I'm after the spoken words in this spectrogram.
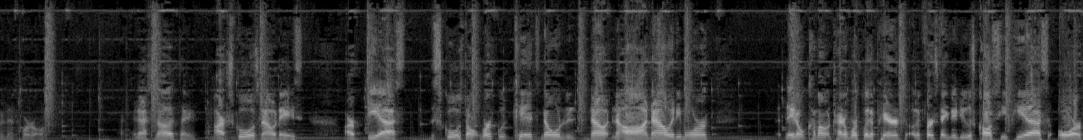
in this world. And that's another thing. Our schools nowadays are BS. The schools don't work with kids no, no, uh, now anymore. They don't come out and try to work with the parents. The first thing they do is call CPS or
